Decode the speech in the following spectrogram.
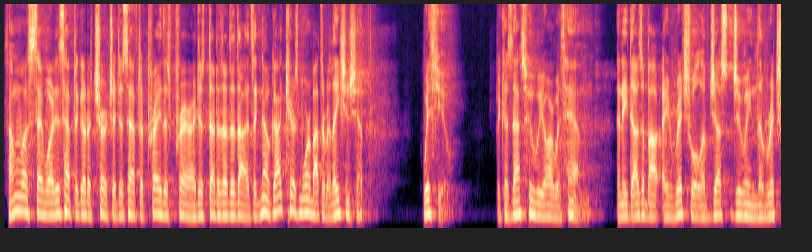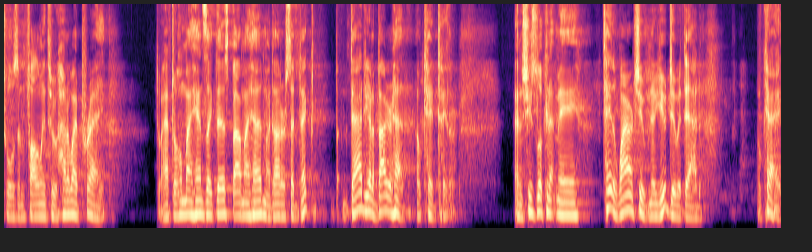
Some of us say, well, I just have to go to church. I just have to pray this prayer. I just da da da da da. It's like, no, God cares more about the relationship with you because that's who we are with Him than He does about a ritual of just doing the rituals and following through. How do I pray? Do I have to hold my hands like this, bow my head? My daughter said, Nick, Dad, you got to bow your head. Okay, Taylor. And she's looking at me, Taylor, why aren't you? No, you do it, Dad. Okay.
